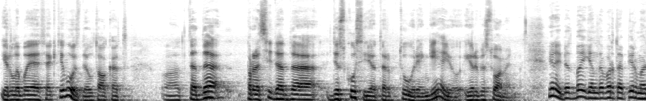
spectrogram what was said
ir labai efektyvus, dėl to, kad tada prasideda diskusija tarp tų rengėjų ir visuomenės. Gerai, bet baigiant dabar tą pirmą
